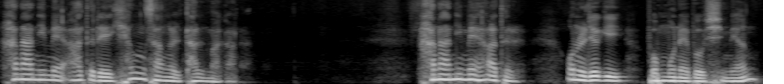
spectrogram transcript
하나님의 아들의 형상을 닮아가는 하나님의 아들 오늘 여기 본문에 보시면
